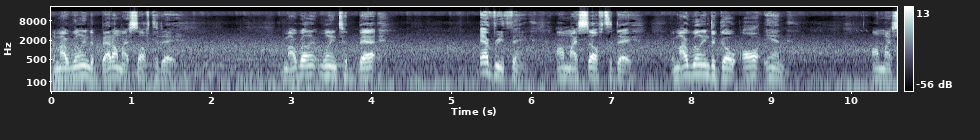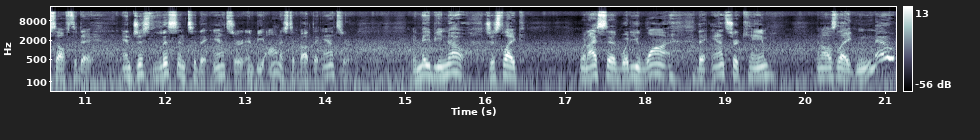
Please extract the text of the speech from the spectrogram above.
am I willing to bet on myself today? Am I willing, willing to bet everything on myself today? Am I willing to go all in on myself today? And just listen to the answer and be honest about the answer. It may be no. Just like when I said, What do you want? the answer came, and I was like, Nope.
